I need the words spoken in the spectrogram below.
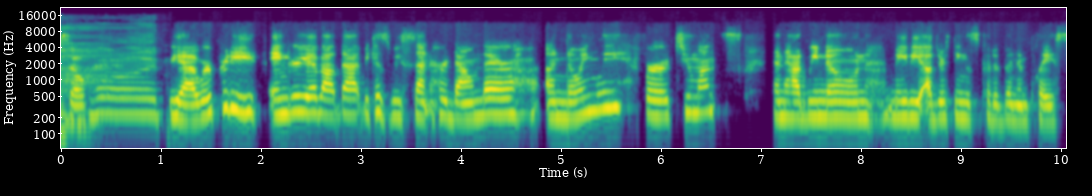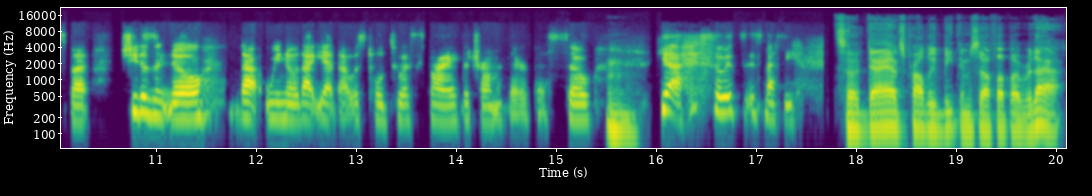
So, what? yeah, we're pretty angry about that because we sent her down there unknowingly for two months and had we known, maybe other things could have been in place. But she doesn't know that we know that yet. That was told to us by the trauma therapist. So mm. yeah, so it's it's messy. So dad's probably beating himself up over that.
